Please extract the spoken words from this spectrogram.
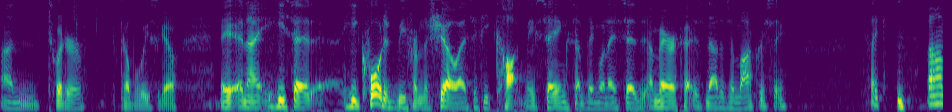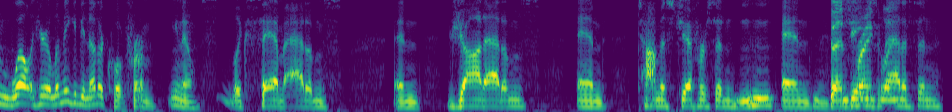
on Twitter a couple weeks ago, and I, he said he quoted me from the show as if he caught me saying something when I said America is not a democracy. It's like, um, well, here, let me give you another quote from, you know, like Sam Adams and John Adams and Thomas Jefferson and Mm-hmm. Ben James Franklin. Madison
